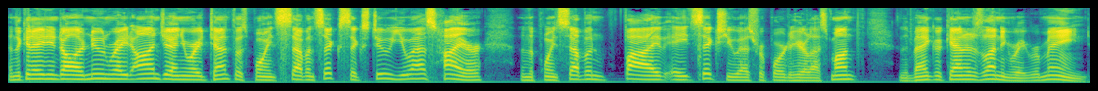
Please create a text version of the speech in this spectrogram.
And the Canadian dollar noon rate on January 10th was 0.7662 U.S., higher than the 0.7586 U.S. reported here last month, and the Bank of Canada's lending rate remained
